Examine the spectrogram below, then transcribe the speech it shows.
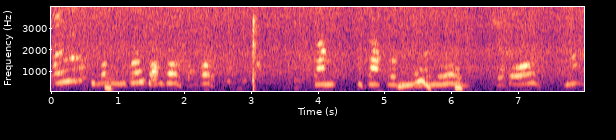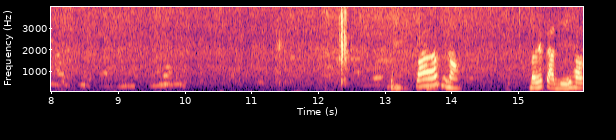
เออมันคือว่ามีคนสองคนสองคนจำพิจารณาดูแล้วต้องนั่งเราสิว้าพี่น้องบรรยากาศดีครับ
